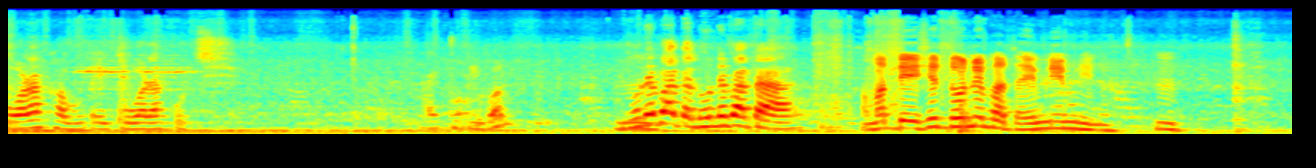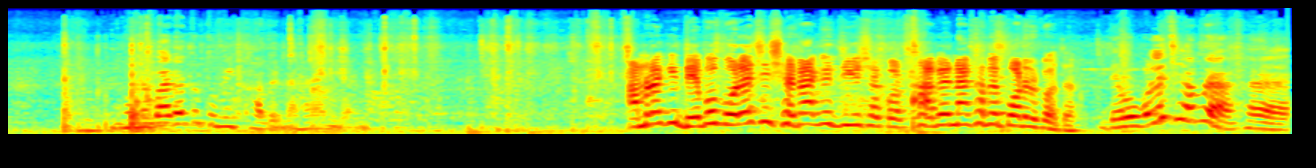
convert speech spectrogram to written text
বড়া খাব তাই বড়া করছি। একটু দি বল। ধনে পাতা ধনে পাতা। আমার দেশের ধনে পাতা এমনি এমনি না। হুম। ধনে পাতা তো তুমি খাবে না হ্যাঁ আমরা কি দেবো বলেছি? সেটা আগে জিজ্ঞাসা কর। খাবে না খাবে পরের কথা। দেবো বলেছি আমরা? হ্যাঁ।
